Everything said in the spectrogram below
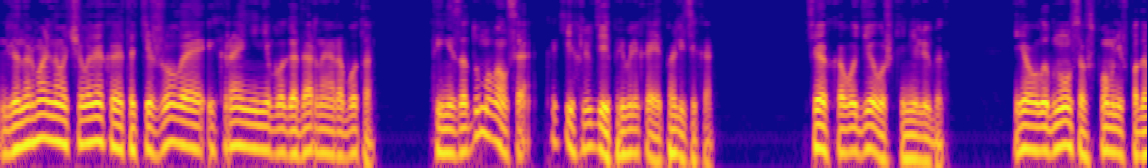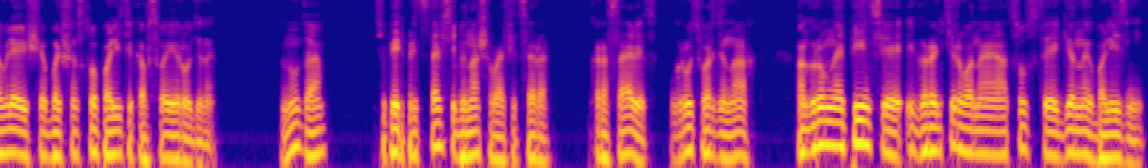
Для нормального человека это тяжелая и крайне неблагодарная работа. Ты не задумывался, каких людей привлекает политика? Тех, кого девушки не любят. Я улыбнулся, вспомнив подавляющее большинство политиков своей родины. Ну да. Теперь представь себе нашего офицера. Красавец, грудь в орденах, огромная пенсия и гарантированное отсутствие генных болезней.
